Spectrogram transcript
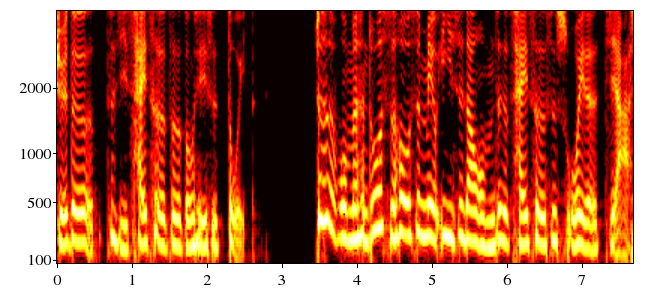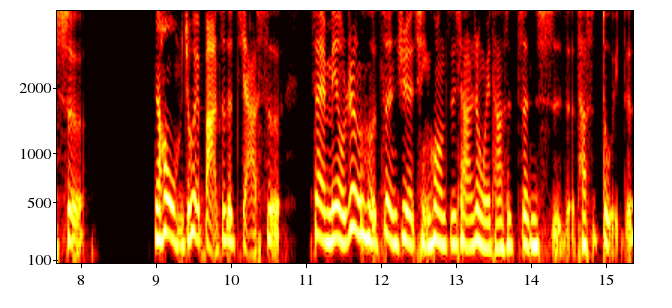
觉得自己猜测这个东西是对的。就是我们很多时候是没有意识到，我们这个猜测是所谓的假设，然后我们就会把这个假设在没有任何证据的情况之下，认为它是真实的，它是对的。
